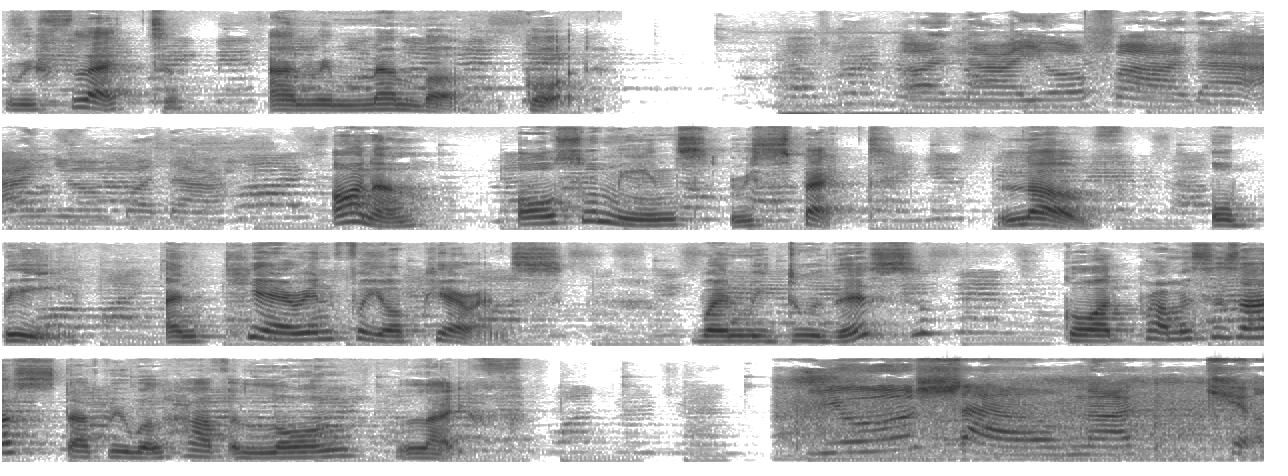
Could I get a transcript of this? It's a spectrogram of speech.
reflect, and remember God. Honor your father and your mother. Honor also means respect, love, obey, and caring for your parents. When we do this, God promises us that we will have a long life. You shall not kill.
